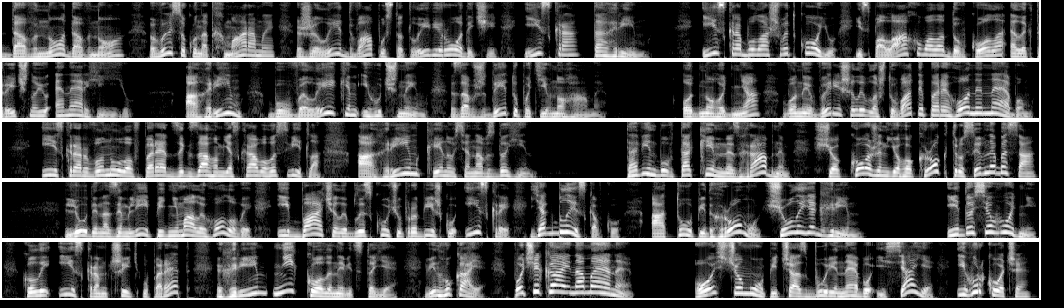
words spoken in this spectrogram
Давно-давно, високо над хмарами, жили два пустотливі родичі Іскра та Грім. Іскра була швидкою і спалахувала довкола електричною енергією. А Грім був великим і гучним, завжди тупотів ногами. Одного дня вони вирішили влаштувати перегони небом. Іскра рвонула вперед зигзагом яскравого світла, а грім кинувся навздогін. Та він був таким незграбним, що кожен його крок трусив небеса. Люди на землі піднімали голови і бачили блискучу пробіжку іскри, як блискавку, а тупіт грому чули, як грім. І до сьогодні, коли іскра мчить уперед, грім ніколи не відстає. Він гукає Почекай на мене. Ось чому під час бурі небо і сяє, і гуркоче.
